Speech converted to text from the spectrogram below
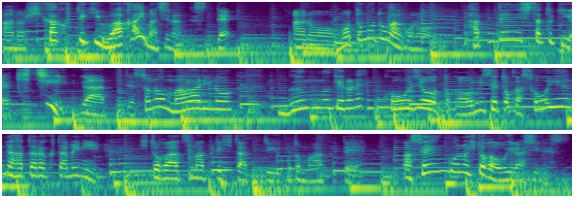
あの比較的若い町なんですって。あのもともとがこの発展した時が基地があってその周りの軍向けのね工場とかお店とかそういうんで働くために人が集まってきたっていうこともあって、まあ、戦後の人が多いらしいです。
